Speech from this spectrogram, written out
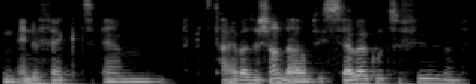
im Endeffekt ähm, geht es teilweise schon darum, sich selber gut zu fühlen und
